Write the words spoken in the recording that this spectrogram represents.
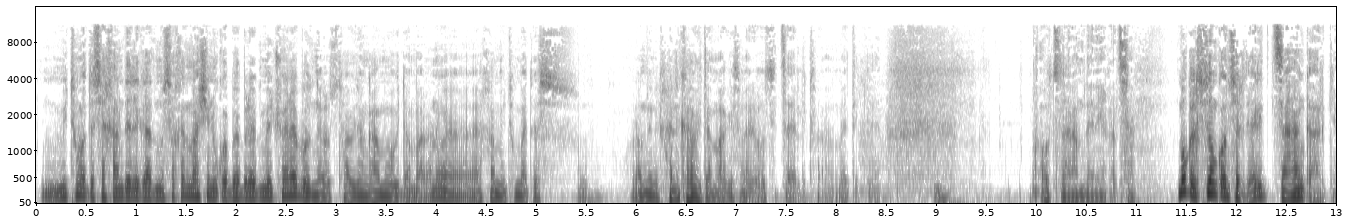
მით უმეტეს ახანდელი გადმოსახეთ მაშინ უკვე ბებრები მეჩვენებოდნენ რომ თავიდან გამოვიდა მაგრამ ნუ ახლა მით უმეტეს რამდენი ხანი გავიდა მაგის მე 20 წელი თვა მეტი კიდე. 20 რამდენი რაღაცა. მოკლედ თვითონ კონცერტი არის ძალიან კარგი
